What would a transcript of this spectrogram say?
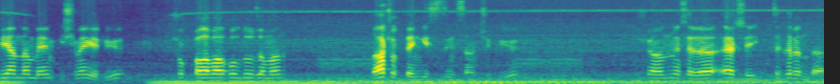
bir yandan benim işime geliyor. Çok kalabalık olduğu zaman daha çok dengesiz insan çıkıyor. Şu an mesela her şey tıkırında.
